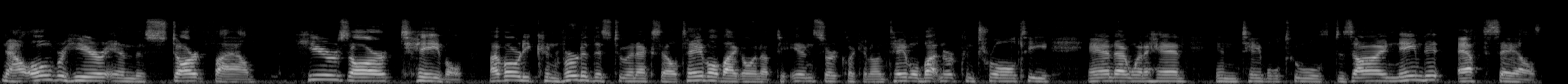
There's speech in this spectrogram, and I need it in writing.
Now, over here in the start file, here's our table. I've already converted this to an Excel table by going up to Insert, clicking on Table button or Control-T, and I went ahead in Table Tools Design, named it F Sales.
